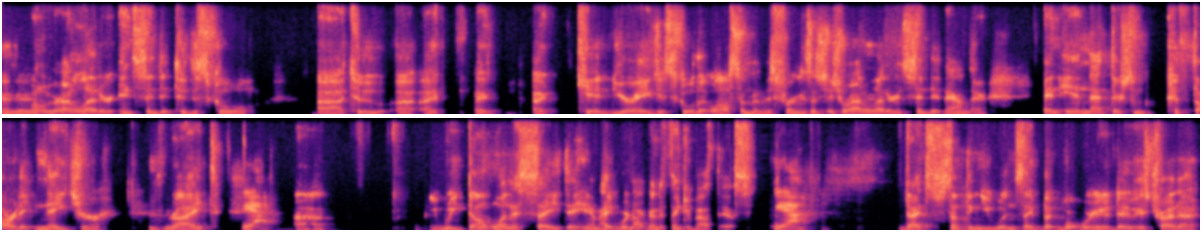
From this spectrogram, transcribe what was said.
Mm-hmm. Why don't we write a letter and send it to the school uh, to a, a, a, kid your age at school that lost some of his friends. Let's just write a mm-hmm. letter and send it down there. And in that, there's some cathartic nature, mm-hmm. right? Yeah. Uh, we don't want to say to him, hey, we're not going to think about this. Yeah. That's something you wouldn't say. But what we're going to do is try to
